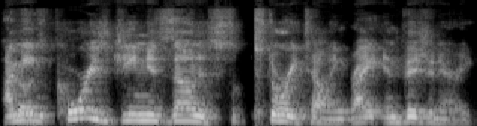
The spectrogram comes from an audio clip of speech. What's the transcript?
I so mean, Corey's genius zone is storytelling, right? And visionary.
